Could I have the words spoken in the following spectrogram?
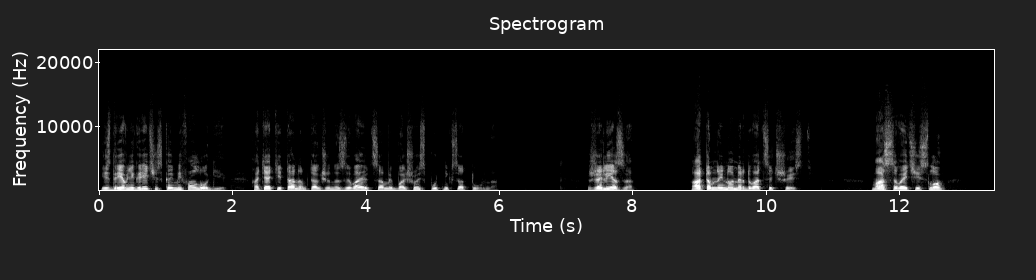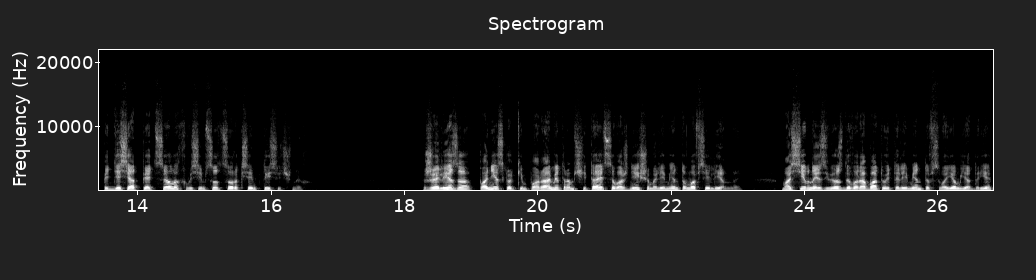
из древнегреческой мифологии, хотя Титаном также называют самый большой спутник Сатурна. Железо. Атомный номер 26. Массовое число 55,847 тысячных. Железо по нескольким параметрам считается важнейшим элементом во Вселенной. Массивные звезды вырабатывают элементы в своем ядре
